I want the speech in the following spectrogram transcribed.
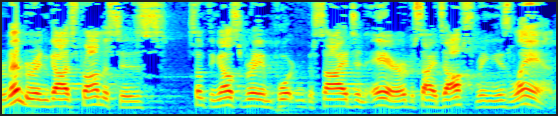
Remember, in God's promises, something else very important besides an heir, besides offspring, is land.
